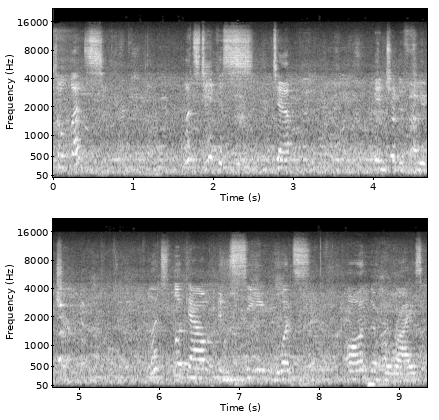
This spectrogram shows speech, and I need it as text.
So let's let's take a step into the future. Let's look out and see what's on the horizon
